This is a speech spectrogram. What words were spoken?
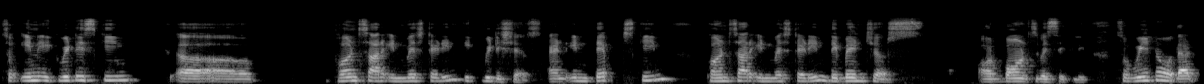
So in equity scheme uh, funds are invested in equity shares. And in debt scheme funds are invested in debentures or bonds basically. So we know that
